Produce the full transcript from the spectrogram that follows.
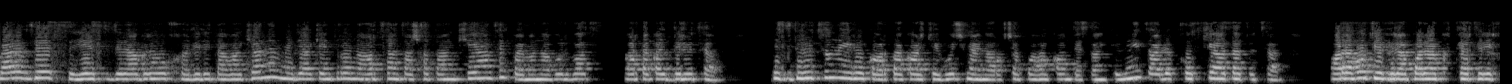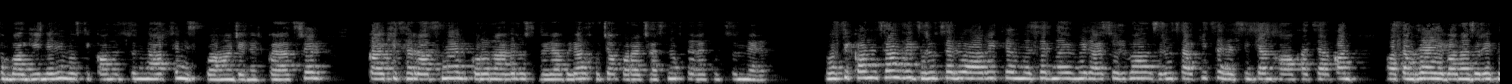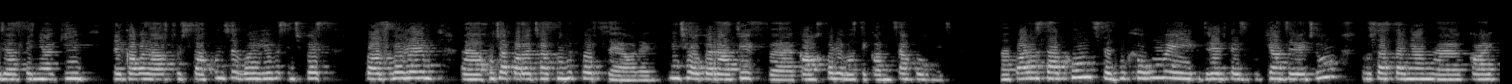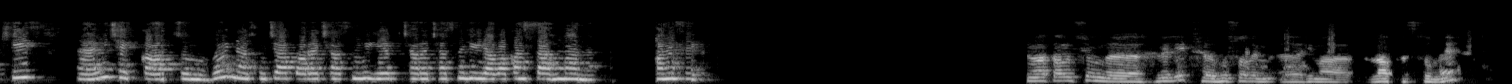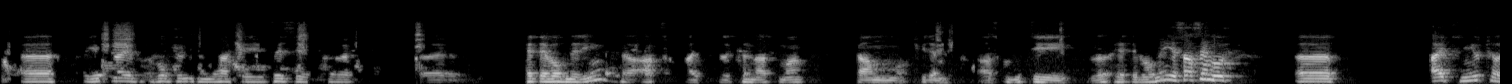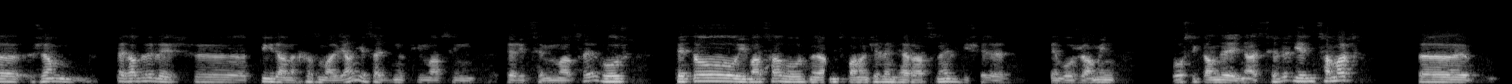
Բարև ձեզ, ես լրագրող Լիլիթ Ավագյանն եմ, մեդիա կենտրոնը առցանց աշխատանքի է անցել պայմանավորված արտակարգ դրությամբ։ Իսկ դրությունը իրոք արտակարգ է ոչ միայն առողջապահական տեսանկյունից, այլև խոսքի ազատության։ Առավոտ եւ հրապարակ թերթերի խմբագիրներին ոստիկանությունն արդեն իսկ պահանջ է ներկայացրել կայքից հեռացնել կորոնավիրուս վերաբերյալ խոճապ առաջացնող տեղեկությունները։ Ոստիկանության հետ զրուցելու առիթ է ունեցել նաև մեր այսօրվա զրուցակիցը Հելսինկյան քաղաքացիական ասամբլեայի Վանաձորի գրասենյակի ղեկավար Արթուր Սաքունցը, որը եւս ինչպես պարզվել է խոճապ առաջացնելու փորձ է արել, ինչը օպերատիվ կանխվել է ոստիկանության կողմից։ Պարոն Սաքունց, դուք հողում եք դրել Facebook-յան ձեր էջում ռուսաստանյան կայքից, ինչ եք կարծում, ո՞րն է խոճապ առաջացնելու եւ չառաջացնելու իրավական սահմանը։ Հանեցեք։ Շնորհակալություն Լիլիթ, հուսով եմ հիմա լավ լսվում է։ Ես նաև ողջունում եմ իհարկե ձեզ եւ հետևողներին այդ քննարկման կամ, չգիտեմ, ասկուլուտի հետևողներին։ Ես ասեմ, որ այդ նյութը ժամ տեղադրել էր Տիգրանը Խզմալյան, ես այդ նյութի մասին դերից եմ իմացել, որ հետո իմացա, որ նրանից պահանջել են հեռացնել գիշերը են որ ժամին ոստիկաններ էին այցելել եւ ինձ համար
